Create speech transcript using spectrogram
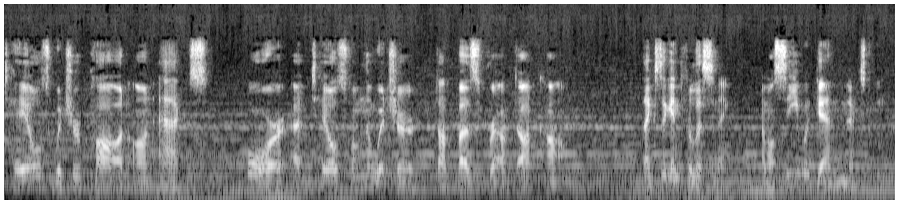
Tales Witcher Pod on X or at talesfromthewitcher.buzzsprout.com. Thanks again for listening, and I'll see you again next week.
